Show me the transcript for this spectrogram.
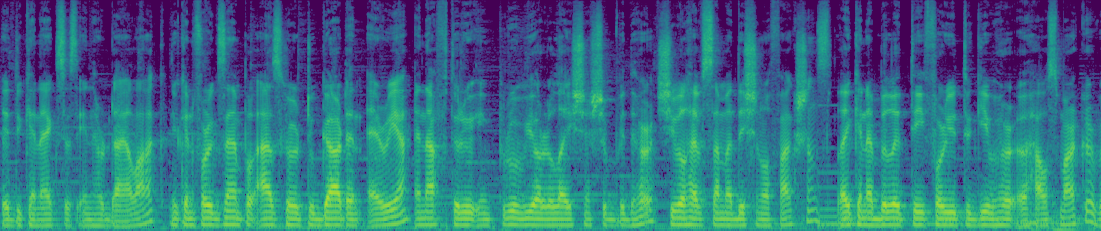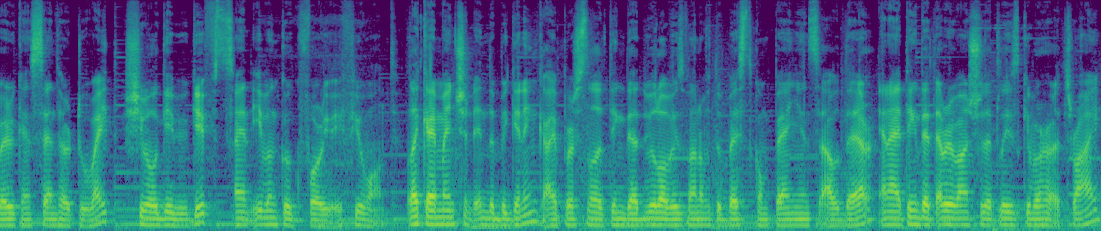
that you can access in her dialogue. You can, for example, ask her to guard an area and after you improve your relationship with her, she will have some additional functions like an ability for you to give her a house marker where you can send her to wait. She will give you gifts and even cook for you if you want. Like I mentioned in the beginning, I personally think that Willow is one of the best companions out there and I think that everyone should at least give her a try.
